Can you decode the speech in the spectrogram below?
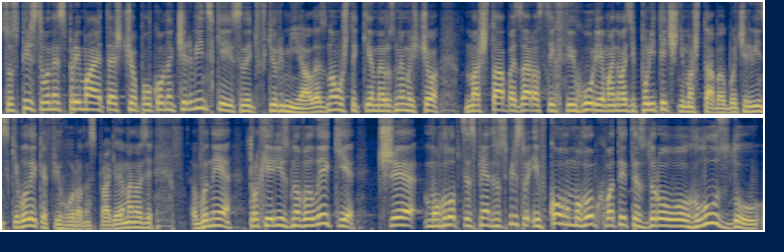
суспільство не сприймає те, що полковник Червінський сидить в тюрмі, але знову ж таки ми розуміємо, що масштаби зараз цих фігур, я маю на увазі політичні масштаби, бо Червінський велика фігура, насправді. Я маю на увазі, вони трохи різновеликі. Чи могло б це сприйняти суспільство, і в кого могло б хватити здорового глузду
